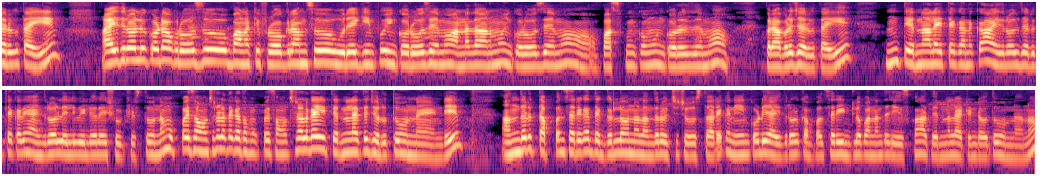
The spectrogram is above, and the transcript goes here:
జరుగుతాయి. ఐదు రోజులు కూడా ఒక రోజు మనకి ప్రోగ్రామ్స్ ఊరేగింపు ఇంకో రోజేమో అన్నదానము ఇంకో రోజేమో పసుపు కుంకుమ ఇంకో రోజేమో ప్రభలు జరుగుతాయి. తిరణాలు అయితే కనుక ఐదు రోజులు జరుగుతాయి కదా ఐదు రోజులు వెళ్ళి వీడియోలు షూట్ చేస్తూ ఉన్నాం. ముప్పై సంవత్సరాలు అయితే గత ముప్పై సంవత్సరాలుగా ఈ తిరణాలు అయితే జరుగుతూ ఉన్నాయండి. అందరూ తప్పనిసరిగా దగ్గరలో ఉన్న వాళ్ళందరూ వచ్చి చూస్తారు. ఇక నేను కూడా ఈ ఐదు రోజులు కంపల్సరీ ఇంట్లో పని అంతా చేసుకొని ఆ తిరణాలు అటెండ్ అవుతూ ఉన్నాను.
